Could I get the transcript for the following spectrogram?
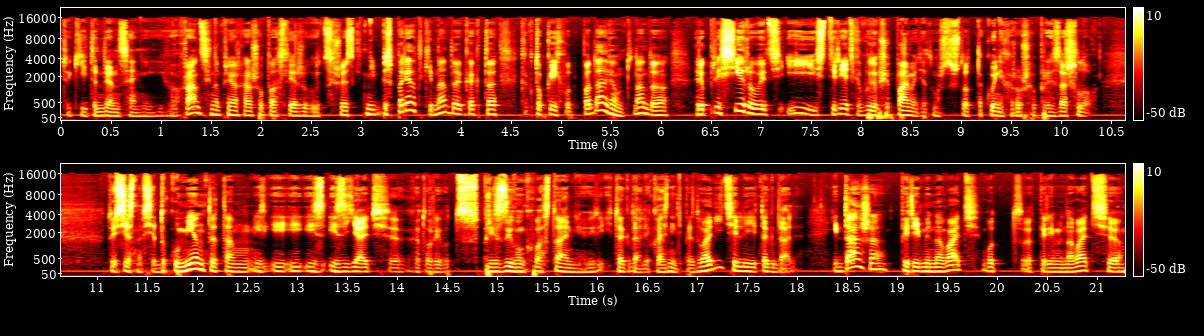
такие тенденции они и во Франции, например, хорошо прослеживаются, что если беспорядки, надо как-то, как только их вот подавим, то надо репрессировать и стереть какую-то вообще память о том, что что-то такое нехорошее произошло то, естественно, все документы там из, изъять, э, которые вот с призывом к восстанию и, и так далее, казнить предводителей и так далее. И даже переименовать, вот, переименовать э,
